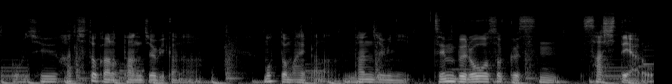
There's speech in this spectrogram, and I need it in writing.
58とかの誕生日かなもっと前かな、うん。誕生日に全部ろうそくすうん、うん刺してやろ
